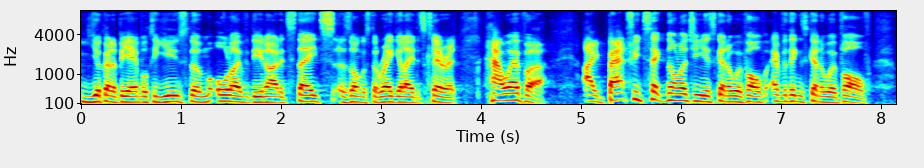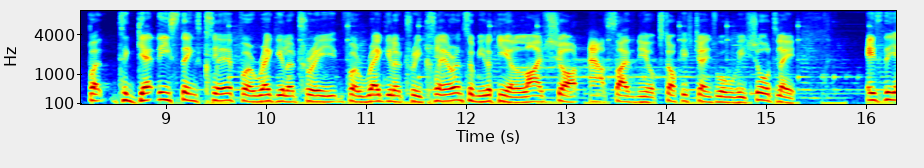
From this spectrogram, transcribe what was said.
you're going to be able to use them all over the United States as long as the regulators clear it. However, I, battery technology is going to evolve. Everything's going to evolve. But to get these things clear for regulatory for regulatory clearance, and we're looking at a live shot outside the New York Stock Exchange, where we'll be shortly. Is the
